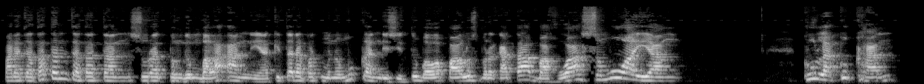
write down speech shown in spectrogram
Pada catatan-catatan surat penggembalaan ya kita dapat menemukan di situ bahwa Paulus berkata bahwa semua yang kulakukan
